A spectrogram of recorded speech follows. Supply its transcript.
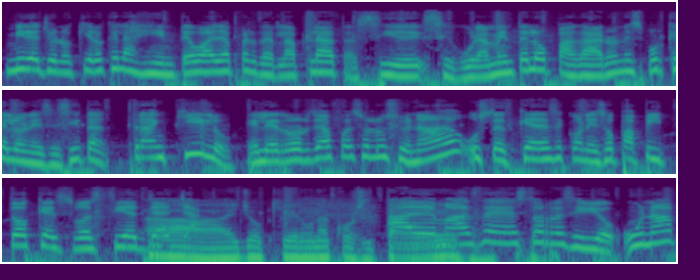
Mire, yo no quiero que la gente vaya a perder la plata. Si de- seguramente lo pagaron es porque lo necesitan. Tranquilo, el error ya fue solucionado. Usted quédese con eso, papito, que eso sí es ya, ya. Ay, yo quiero una cosita. Además de de esto, recibió una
